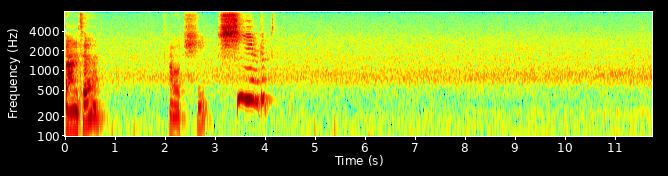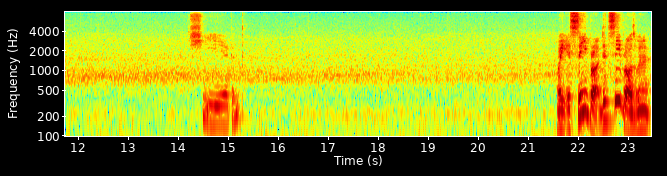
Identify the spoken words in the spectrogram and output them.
banter about she she good she good Wait, is Seabro? did Seabros win a,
